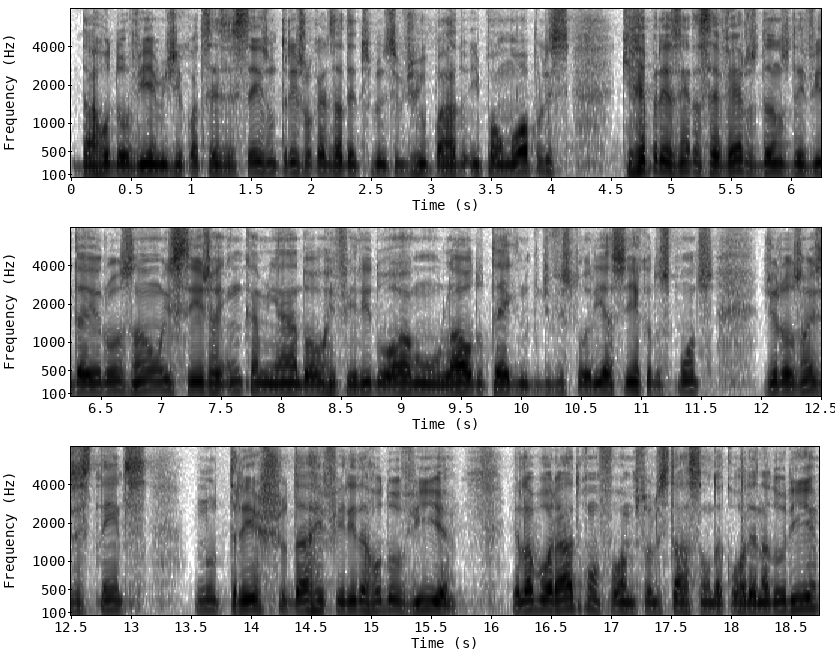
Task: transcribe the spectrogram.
da rodovia MG 406, um trecho localizado entre os municípios de Rio Pardo e Palmópolis, que representa severos danos devido à erosão e seja encaminhado ao referido órgão o laudo técnico de vistoria acerca dos pontos de erosão existentes no trecho da referida rodovia, elaborado conforme solicitação da Coordenadoria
